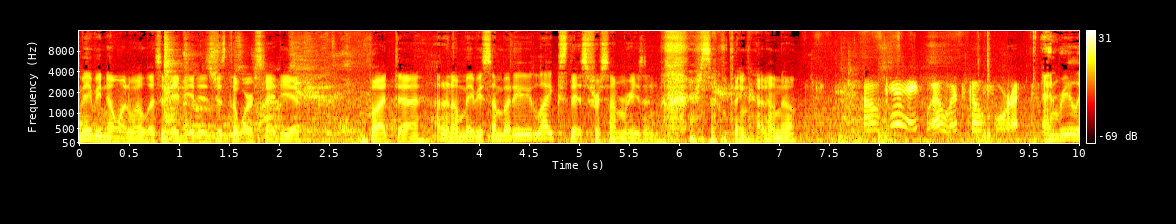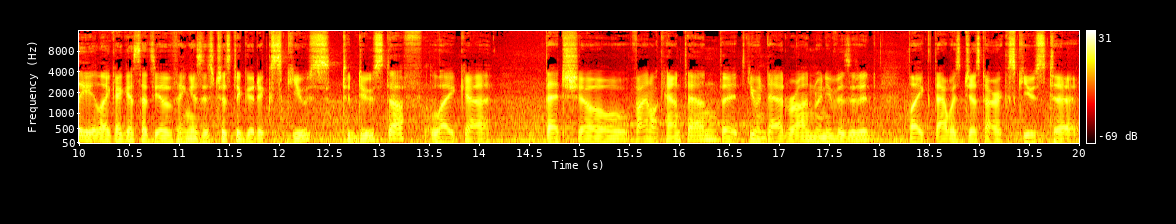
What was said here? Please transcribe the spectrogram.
maybe no one will listen. Maybe it is just the worst idea. But uh, I don't know. Maybe somebody likes this for some reason or something. I don't know. Okay, well, let's go for it. And really, like, I guess that's the other thing is it's just a good excuse to do stuff like uh, that show Vinyl Countdown that you and Dad were on when you visited. Like, that was just our excuse to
